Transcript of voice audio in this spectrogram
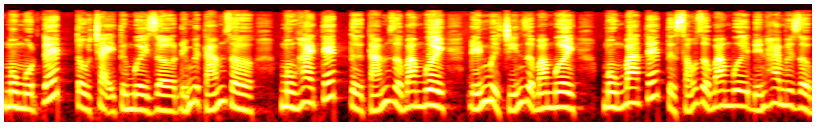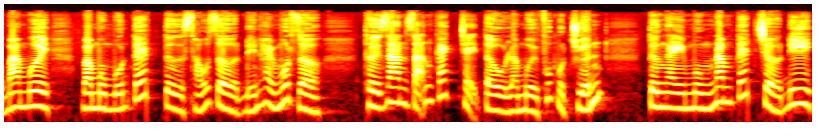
mùng 1 Tết tàu chạy từ 10 giờ đến 18 giờ, mùng 2 Tết từ 8 giờ 30 đến 19 giờ 30, mùng 3 Tết từ 6 giờ 30 đến 20 giờ 30 và mùng 4 Tết từ 6 giờ đến 21 giờ. Thời gian giãn cách chạy tàu là 10 phút một chuyến. Từ ngày mùng 5 Tết trở đi,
